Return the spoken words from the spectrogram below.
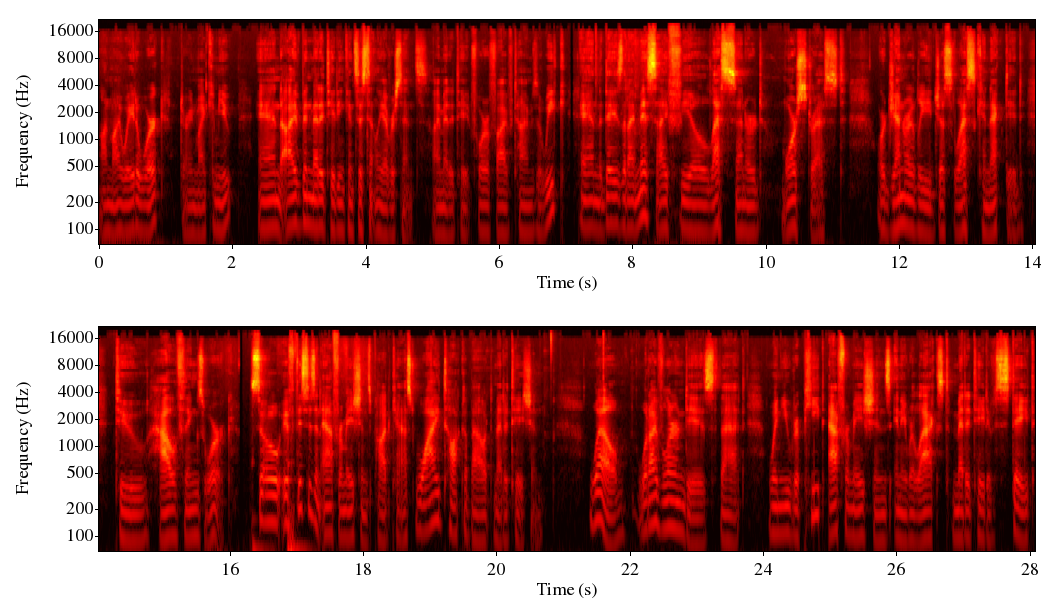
on my way to work during my commute. And I've been meditating consistently ever since. I meditate four or five times a week, and the days that I miss, I feel less centered, more stressed, or generally just less connected to how things work. So, if this is an affirmations podcast, why talk about meditation? Well, what I've learned is that when you repeat affirmations in a relaxed meditative state,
